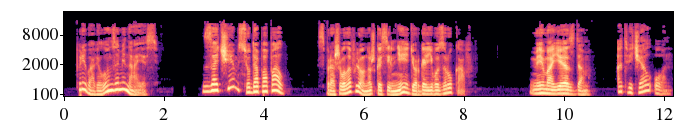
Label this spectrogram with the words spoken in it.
— прибавил он, заминаясь. «Зачем сюда попал?» — спрашивала Фленушка, сильнее дергая его за рукав. «Мимоездом», — отвечал он.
